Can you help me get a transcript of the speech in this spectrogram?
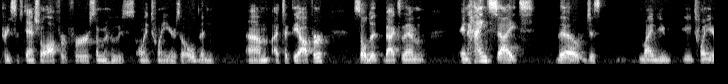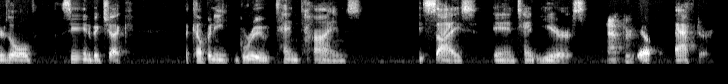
pretty substantial offer for someone who's only 20 years old, and um, I took the offer, sold it back to them. In hindsight, though, just mind you, you're 20 years old, seeing a big check, the company grew 10 times its size in 10 years. After? You know, after.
